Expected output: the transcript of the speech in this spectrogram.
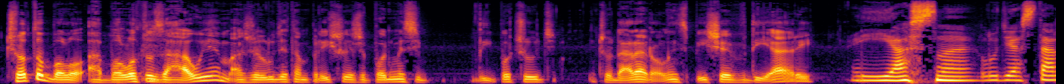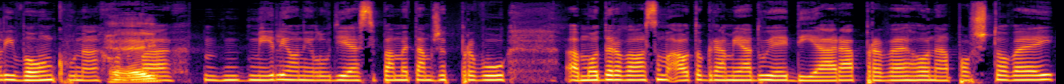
čo to bolo a bolo to záujem a že ľudia tam prišli, že poďme si vypočuť, čo Dara Rollins píše v diári? Jasné, ľudia stali vonku na chodbách, Hej. milióny ľudí. Ja si pamätám, že prvú moderovala som autogramiadu jej diára, prvého na Poštovej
